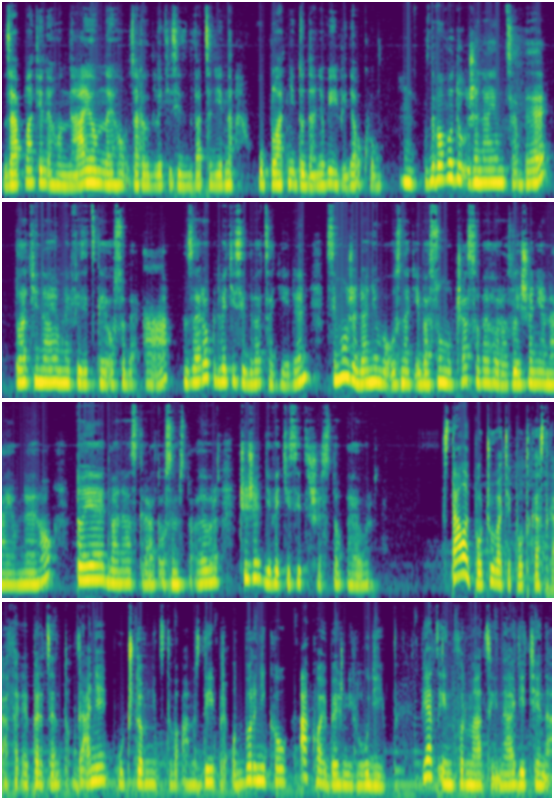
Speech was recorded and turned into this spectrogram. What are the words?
zaplateného nájomného za rok 2021 uplatniť do daňových výdavkov. Z dôvodu, že nájomca B platí nájomnej fyzickej osobe A, za rok 2021 si môže daňovo uznať iba sumu časového rozlíšenia nájomného, to je 12 krát 800 eur, čiže 9600 eur. Stále počúvate podcast Cafe Epercento dane, účtovníctvo a mzdy pre odborníkov, ako aj bežných ľudí. Viac informácií nájdete na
